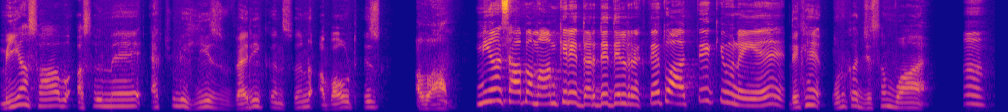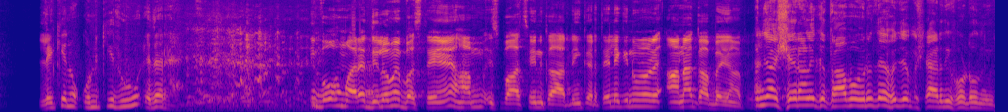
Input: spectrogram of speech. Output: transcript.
मियाँ साहब असल में एक्चुअली ही is very concern about his अवाम मियाँ साहब अवाम के लिए दर्द दिल रखते हैं तो आते क्यों नहीं है? देखें उनका जिसम वहाँ है हाँ। लेकिन उनकी रूह इधर है। वो हमारे दिलों में बसते हैं हम इस बात से इनकार नहीं करते लेकिन उन्होंने आना कब है यहाँ पे? शेर वाली किताब हो रही तो शायर की फ़ोटो नहीं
